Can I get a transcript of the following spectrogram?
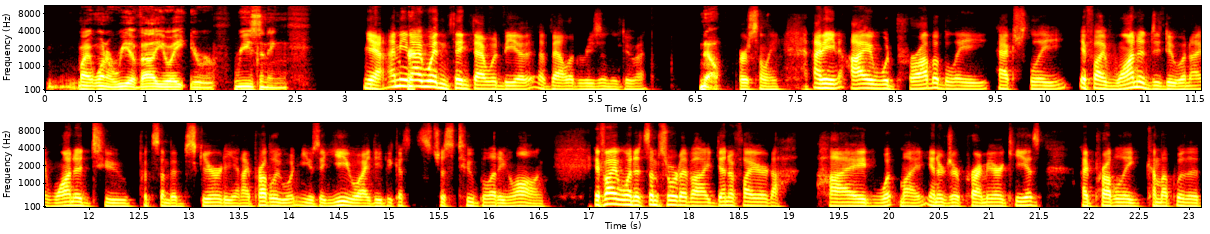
you might want to reevaluate your reasoning. Yeah, I mean, I wouldn't think that would be a, a valid reason to do it. No. Personally. I mean, I would probably actually, if I wanted to do it, I wanted to put some obscurity and I probably wouldn't use a UUID because it's just too bloody long. If I wanted some sort of identifier to hide what my integer primary key is, I'd probably come up with a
